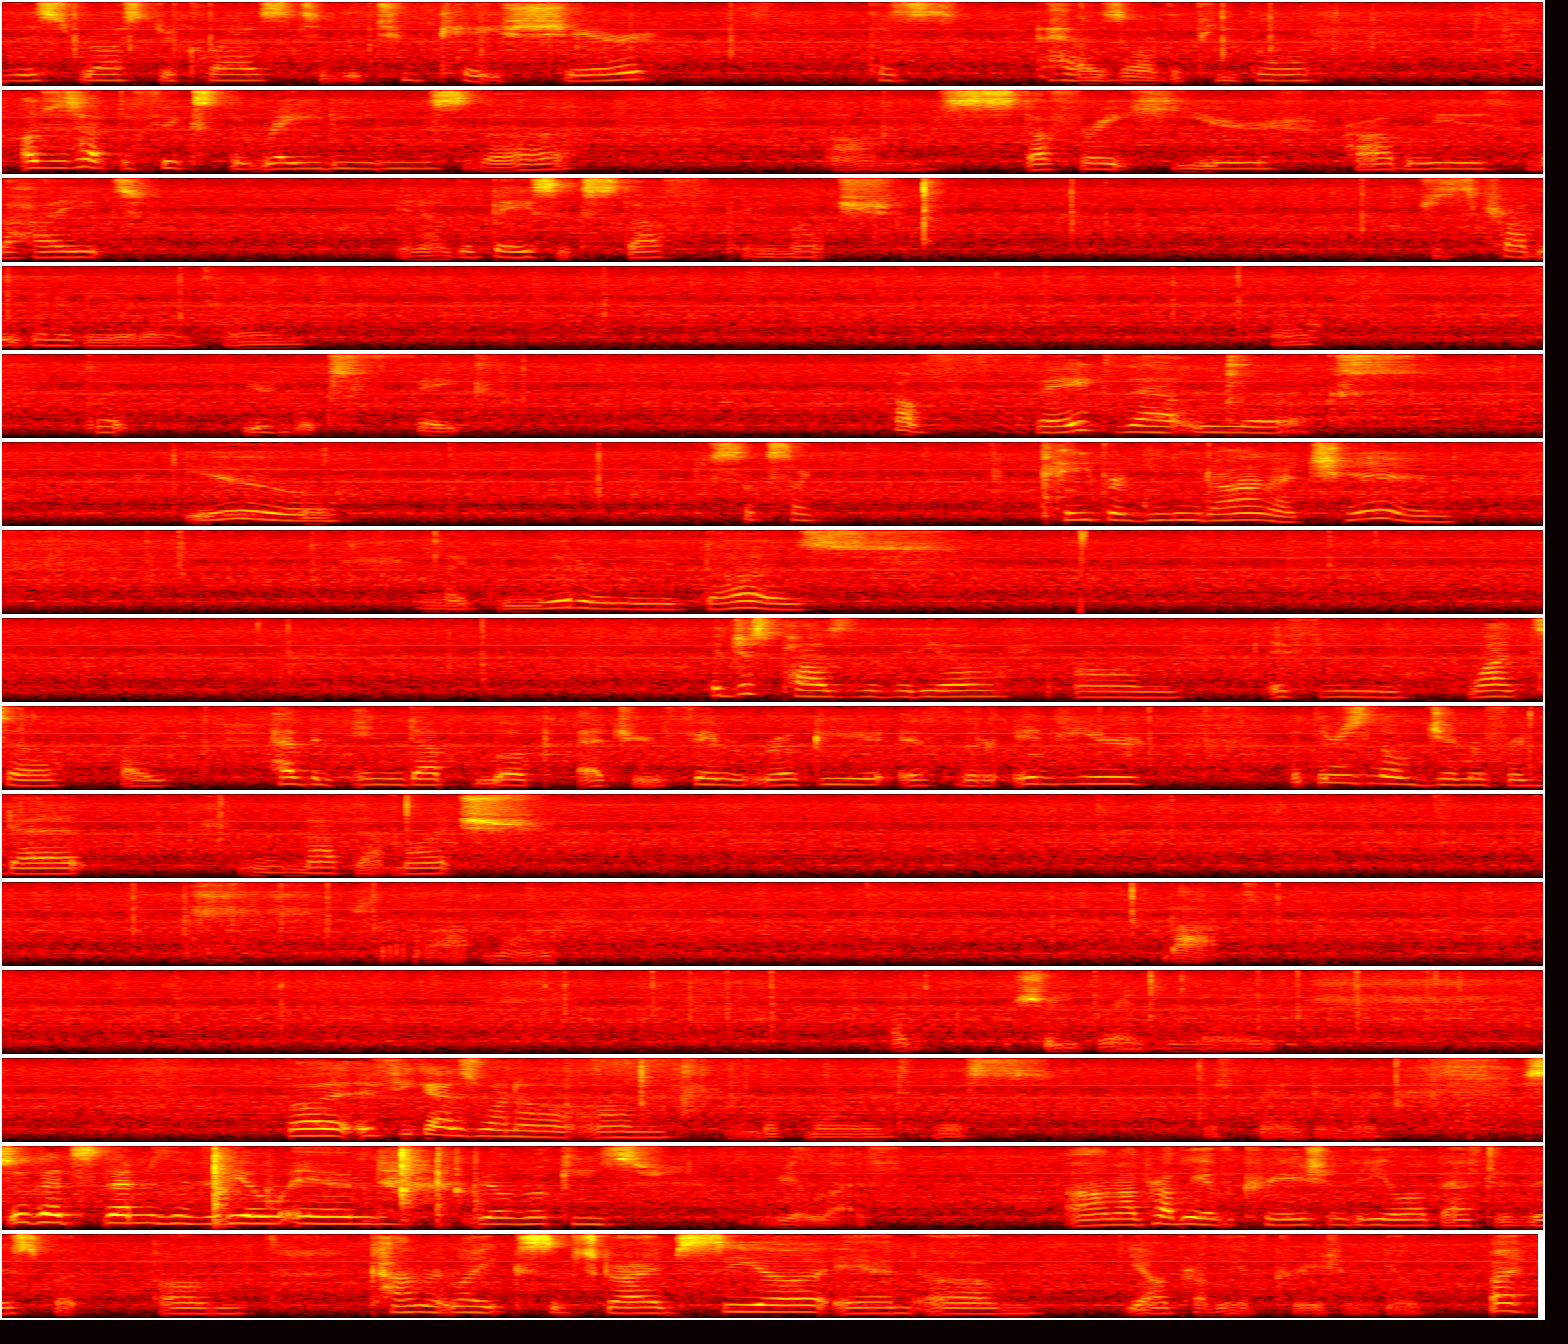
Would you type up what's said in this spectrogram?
This roster class to the 2K share, because it has all the people. I'll just have to fix the ratings, the um, stuff right here, probably, the height you know, the basic stuff, pretty much. Which is probably going to be a long time. Well, that beard looks fake. How fake that looks. Ew. This looks like paper glued on a chin. Like, literally, it does. But just pause the video, um, if you want to, like, have an in-depth look at your favorite rookie if they're in here. But there's no Jimmer Fredette, not that much. more. That. I'll show you Brandon Knight. But if you guys want to um, look more into this, there's Brandon Knight. So that's the end of the video and Real Rookies, Real Life. Um, I'll probably have a creation video up after this, but um, comment, like, subscribe, see ya, and, um, yeah, I'll probably have a creation video. Bye.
